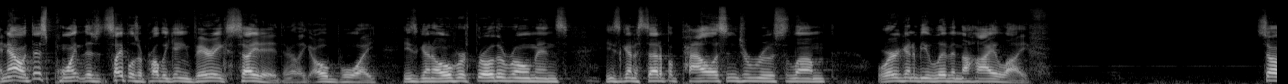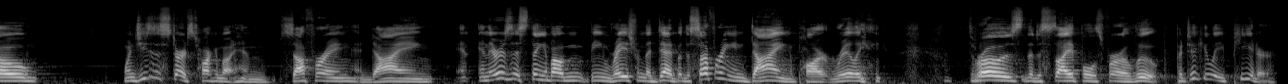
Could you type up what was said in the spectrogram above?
And now at this point, the disciples are probably getting very excited. They're like, oh boy, he's going to overthrow the Romans. He's going to set up a palace in Jerusalem. We're going to be living the high life. So when Jesus starts talking about him suffering and dying, and, and there is this thing about being raised from the dead, but the suffering and dying part really throws the disciples for a loop, particularly Peter.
